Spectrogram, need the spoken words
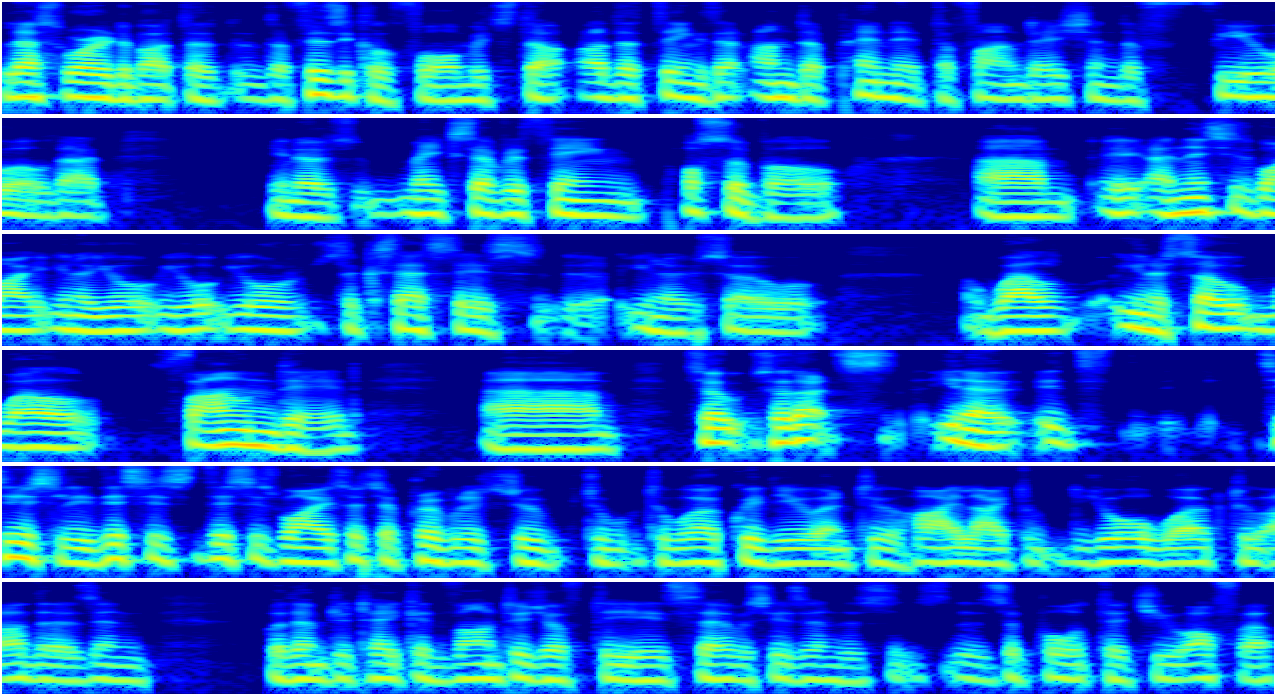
less worried about the the physical form, it's the other things that underpin it, the foundation, the fuel that you know makes everything possible. Um, and this is why you know your your your success is you know so well you know so well founded. Um, so so that's you know it's seriously this is this is why it's such a privilege to to to work with you and to highlight your work to others and for them to take advantage of the services and the, the support that you offer.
